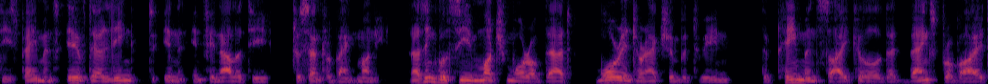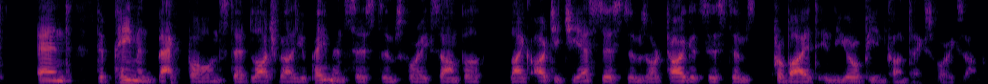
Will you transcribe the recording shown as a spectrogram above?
these payments if they're linked in, in finality to central bank money. And I think we'll see much more of that, more interaction between the payment cycle that banks provide and the payment backbones that large value payment systems, for example, like RTGS systems or target systems provide in the European context, for example.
